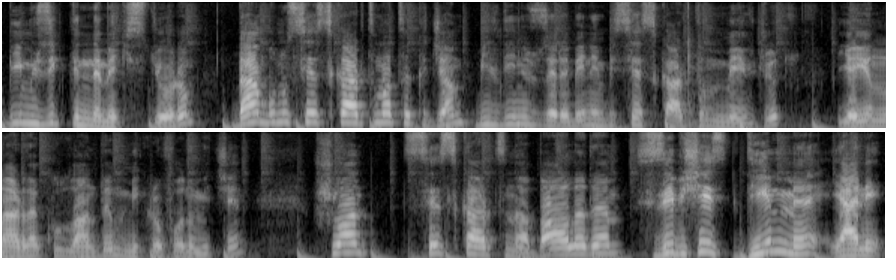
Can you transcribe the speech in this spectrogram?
bir müzik dinlemek istiyorum. Ben bunu ses kartıma takacağım. Bildiğiniz üzere benim bir ses kartım mevcut. Yayınlarda kullandığım mikrofonum için. Şu an ses kartına bağladım. Size bir şey diyeyim mi? Yani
